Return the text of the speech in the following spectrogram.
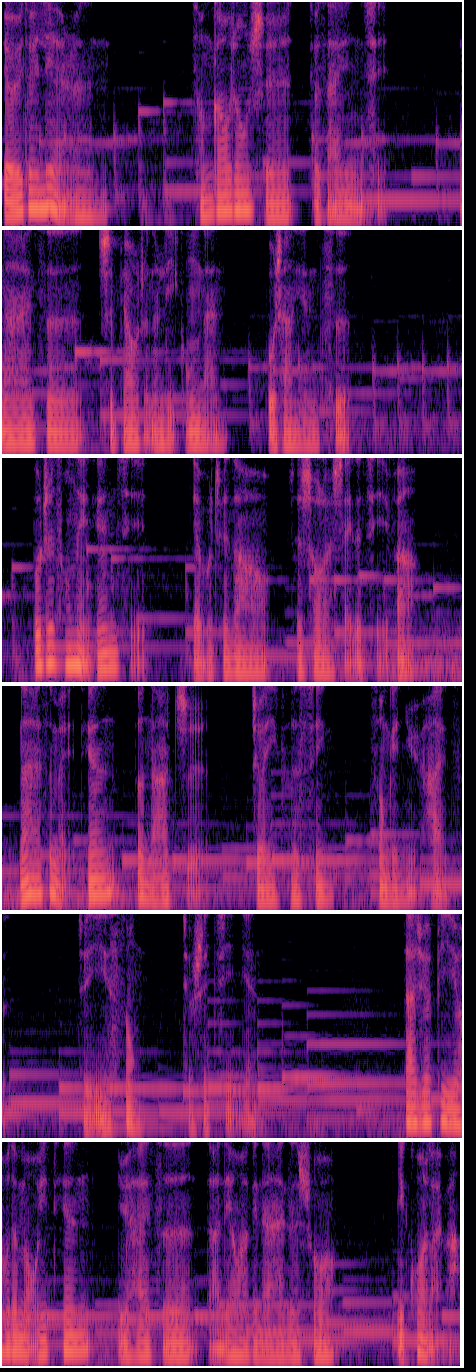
有一对恋人，从高中时就在一起。男孩子是标准的理工男，不善言辞。不知从哪天起，也不知道是受了谁的启发，男孩子每天都拿纸折一颗心送给女孩子，这一送就是几年。大学毕业后的某一天，女孩子打电话给男孩子说：“你过来吧。”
